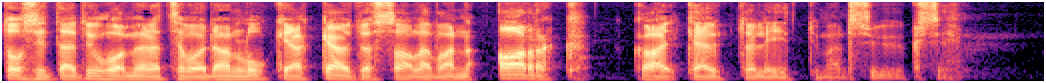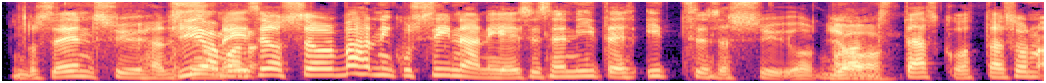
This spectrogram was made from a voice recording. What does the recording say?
Tosi täytyy huomioida, että se voidaan lukea käytössä olevan ARC-käyttöliittymän syyksi. No sen syyhän se on. Hieman- Ei se, ole, se on vähän niin kuin sinä, niin ei se sen ite, itsensä syy ole, Joo. vaan tässä kohtaa se on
